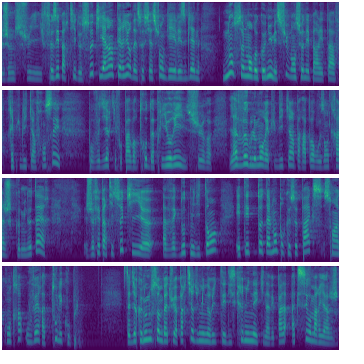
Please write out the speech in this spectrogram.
je me suis, faisais partie de ceux qui, à l'intérieur d'associations gays et lesbiennes, non seulement reconnues, mais subventionnées par l'État républicain français, pour vous dire qu'il ne faut pas avoir trop d'a priori sur l'aveuglement républicain par rapport aux ancrages communautaires. Je fais partie de ceux qui, euh, avec d'autres militants, étaient totalement pour que ce Pax soit un contrat ouvert à tous les couples. C'est-à-dire que nous nous sommes battus à partir d'une minorité discriminée qui n'avait pas accès au mariage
